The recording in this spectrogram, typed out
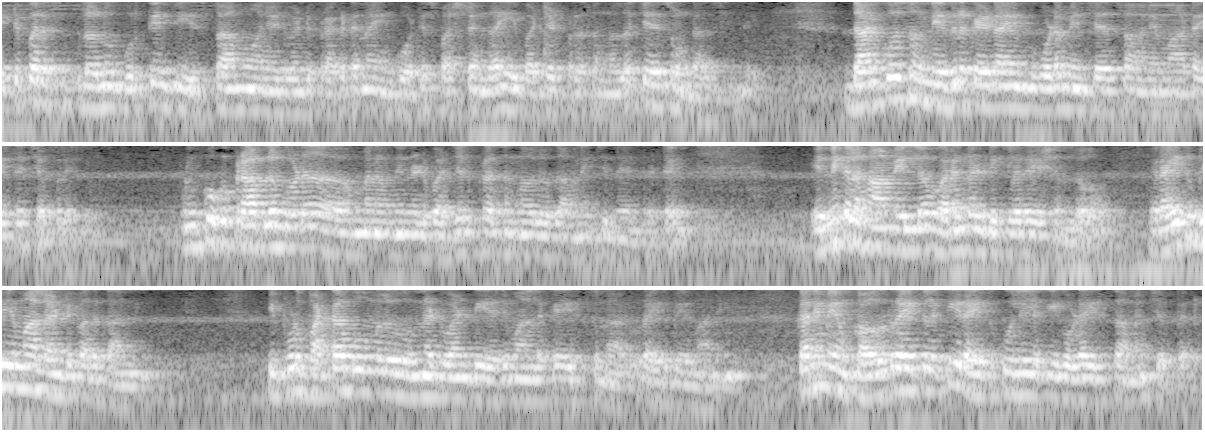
ఎట్టి పరిస్థితుల్లోనూ గుర్తించి ఇస్తాము అనేటువంటి ప్రకటన ఇంకోటి స్పష్టంగా ఈ బడ్జెట్ ప్రసంగంలో చేసి ఉండాల్సింది. దానికోసం నిధుల కేటాయింపు కూడా మేము చేస్తామనే మాట అయితే చెప్పలేదు. ఇంకొక ప్రాబ్లం కూడా మనం నిన్నటి బడ్జెట్ ప్రసంగంలో గమనించింది ఏంటంటే ఎన్నికల హామీల్లో వరంగల్ డిక్లరేషన్లో రైతు బీమా లాంటి పథకాన్ని ఇప్పుడు పట్టా భూములు ఉన్నటువంటి యజమానులకే ఇస్తున్నారు రైతు బీమాని. కానీ మేము కౌలు రైతులకి రైతు కూలీలకి కూడా ఇస్తామని చెప్పారు.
